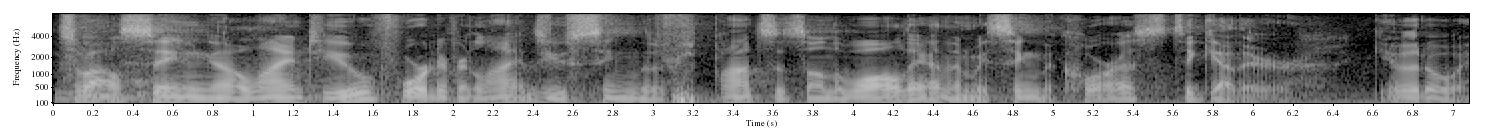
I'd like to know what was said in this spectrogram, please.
So I'll sing a line to you, four different lines. You sing the response that's on the wall there, and then we sing the chorus together. Give it away.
